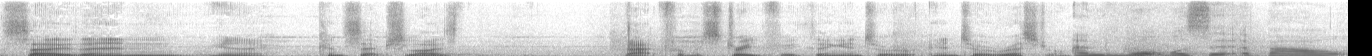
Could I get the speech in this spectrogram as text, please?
So then, you know, conceptualize that from a street food thing into a, into a restaurant. And what was it about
